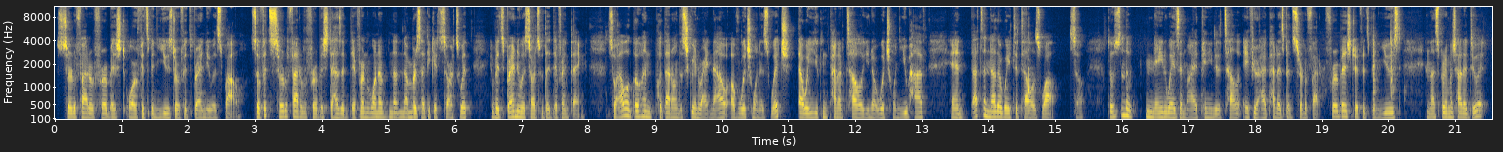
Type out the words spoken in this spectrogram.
certified refurbished, or if it's been used, or if it's brand new as well. So if it's certified refurbished, it has a different one of numbers. I think it starts with. If it's brand new, it starts with a different thing. So I will go ahead and put that on the screen right now of which one is which. That way you can kind of tell, you know, which one you have, and that's another way to tell as well. So those are the main ways, in my opinion, to tell if your iPad has been certified refurbished, if it's been used, and that's pretty much how to do it.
